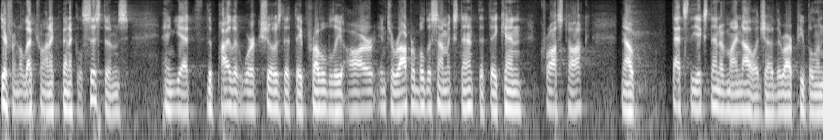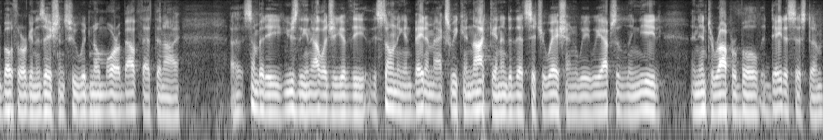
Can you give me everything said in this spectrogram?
different electronic medical systems, and yet the pilot work shows that they probably are interoperable to some extent, that they can crosstalk. Now, that's the extent of my knowledge. Uh, there are people in both organizations who would know more about that than I. Uh, somebody used the analogy of the, the Sony and Betamax. We cannot get into that situation. We, we absolutely need an interoperable data system.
